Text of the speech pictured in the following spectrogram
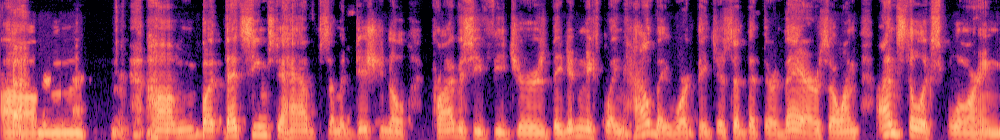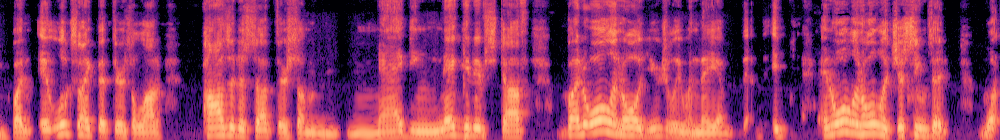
Um, um, but that seems to have some additional privacy features. They didn't explain how they work; they just said that they're there. So I'm I'm still exploring, but it looks like that there's a lot of positive stuff. There's some nagging negative stuff, but all in all, usually when they have it, and all in all, it just seems that what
